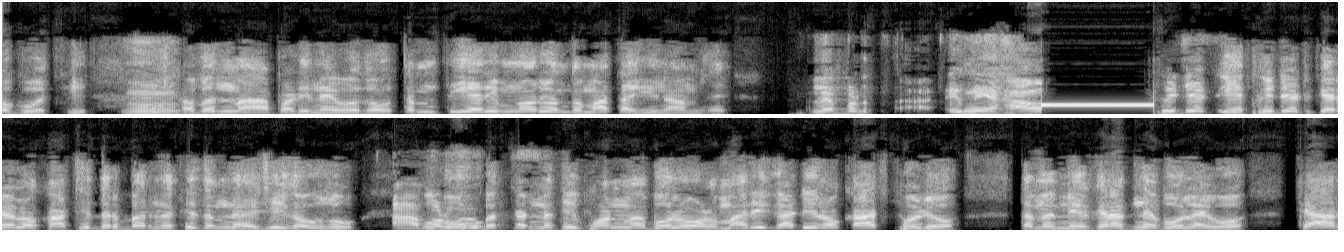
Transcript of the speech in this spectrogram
ભગવતથી. હું સંબંધમાં આ પડીને આવ્યો હતો. તમે તૈયારી ન રહ્યો તો માતાજી નામ છે. એટલે પણ એમની હાવ એફિડેટ એફિડેટ કરેલો કાઠી દરબાર નથી તમને હજી કહું છું. પણ બચ્ચન નથી ફોનમાં બોલવાળો. મારી ગાડીનો કાચ ફોડ્યો. તમે મેઘરાજ ને બોલાવ્યો. ચાર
